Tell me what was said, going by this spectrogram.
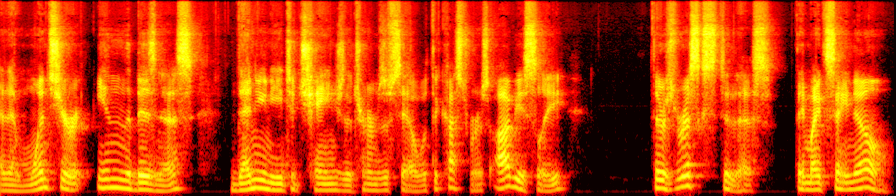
and then once you're in the business then you need to change the terms of sale with the customers obviously there's risks to this they might say no.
